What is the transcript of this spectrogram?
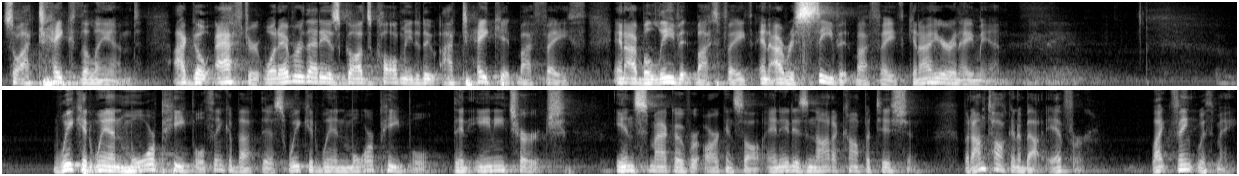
So I take the land. I go after it. Whatever that is God's called me to do, I take it by faith and I believe it by faith and I receive it by faith. Can I hear an amen? amen? We could win more people. Think about this. We could win more people than any church in Smackover, Arkansas. And it is not a competition, but I'm talking about ever. Like, think with me.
